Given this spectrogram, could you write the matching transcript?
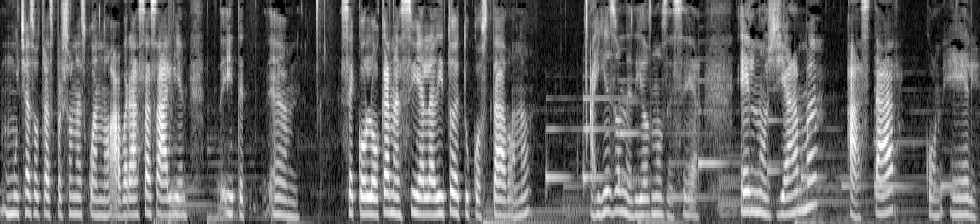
muchas otras personas, cuando abrazas a alguien y te... Em, se colocan así al ladito de tu costado, ¿no? Ahí es donde Dios nos desea. Él nos llama a estar con Él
